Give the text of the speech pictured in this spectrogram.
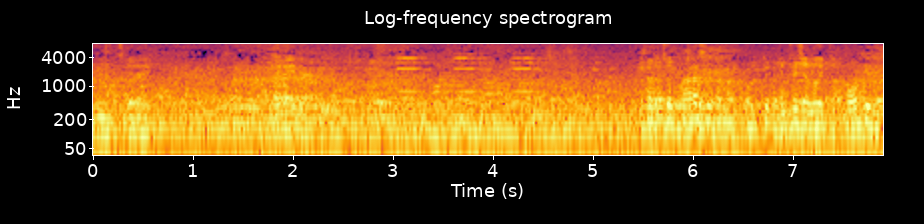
ಹ್ಞೂ ಜ್ವರ ಇದೆ. ಜ್ವರ ಇದೆ. ಇನ್ಫ್ಯೂಷನ್ ಹೋಯ್ತಾ? ಹೋಗಿದೆ.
